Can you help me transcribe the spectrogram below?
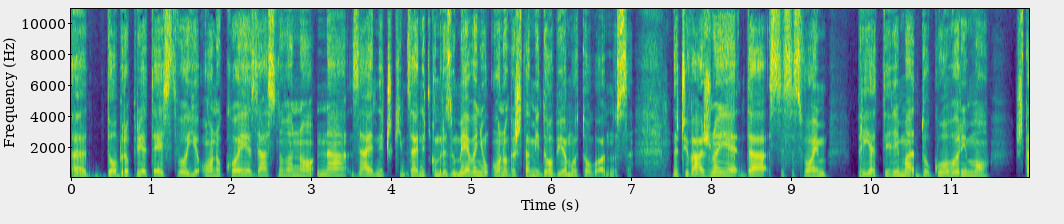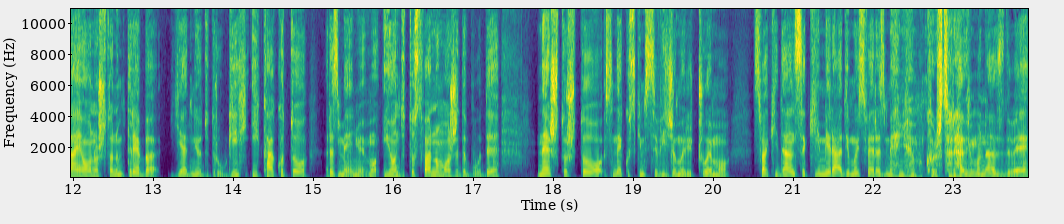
E, dobro prijateljstvo je ono koje je zasnovano na zajedničkim, zajedničkom razumevanju onoga šta mi dobijamo od tog odnosa. Znači, važno je da se sa svojim prijateljima dogovorimo šta je ono što nam treba jedni od drugih i kako to razmenjujemo. I onda to stvarno može da bude nešto što neko s kim se viđamo ili čujemo svaki dan sa kim mi radimo i sve razmenjujemo kao što radimo nas dve,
